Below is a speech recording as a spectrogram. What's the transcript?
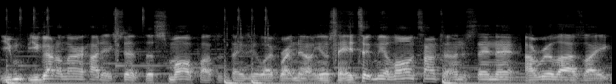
You you gotta learn how to accept the small positive things in your life right now, you know what I'm saying? It took me a long time to understand that. I realized like,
